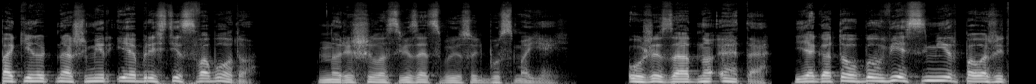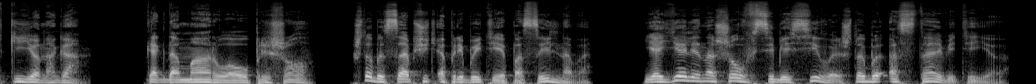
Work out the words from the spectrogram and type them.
покинуть наш мир и обрести свободу. Но решила связать свою судьбу с моей. Уже заодно это я готов был весь мир положить к ее ногам. Когда Марлоу пришел, чтобы сообщить о прибытии посыльного, я еле нашел в себе силы, чтобы оставить ее.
